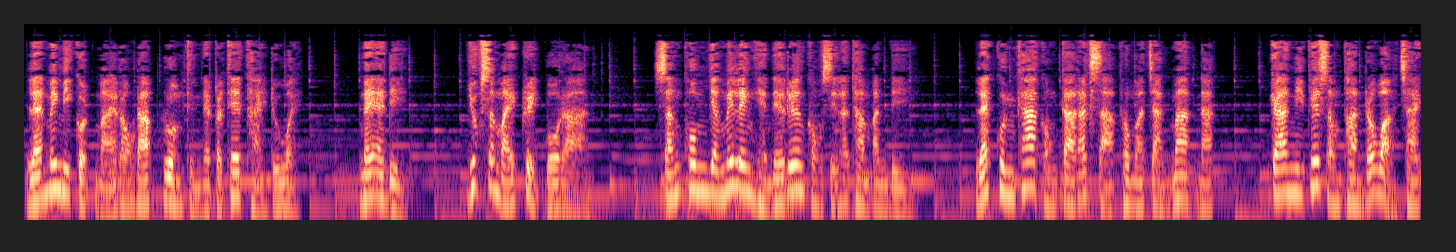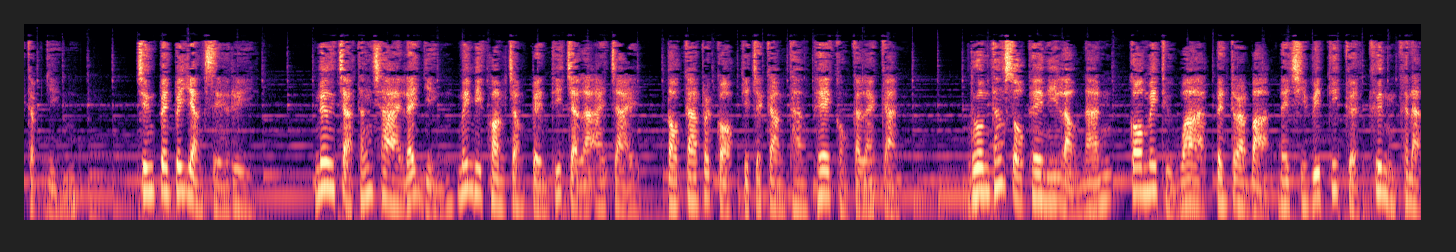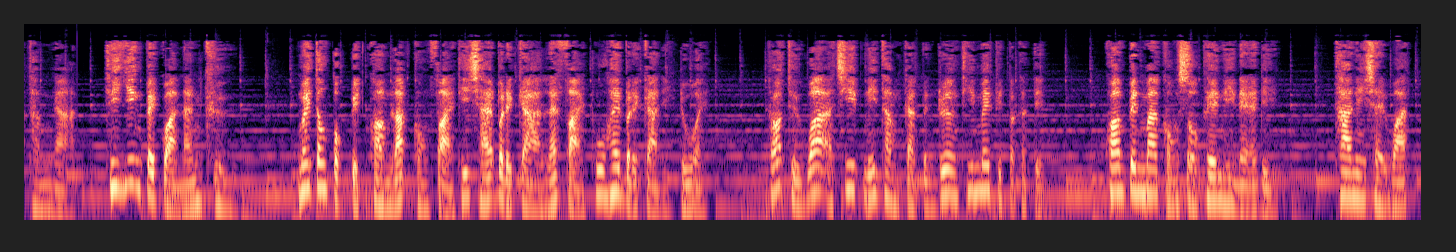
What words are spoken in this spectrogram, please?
และไม่มีกฎหมายรองรับรวมถึงในประเทศไทยด้วย ในอดีต ยุคสมัยกรีกโบราณ สังคมยังไม่เล็งเห็นในเรื่องของศีลธรรมอันดี และคุณค่าของการรักษาพรหมจรรย์มากนัก การมีเพศสัมพันธ์ระหว่างชายกับหญิง จึงเป็นไปอย่างเสรี เนื่องจากทั้งชายและหญิงไม่มีความจำเป็นที่จะละอายใจต่อการประกอบกิจกรรมทางเพศของกันและกัน รวมทั้งโสเพณีเหล่านั้นก็ไม่ถือว่าเป็นตราบาปในชีวิตที่เกิดขึ้นขณะทำงาน ที่ยิ่งไปกว่านั้นคือ ไม่ต้องปกปิดความลับของฝ่ายที่ใช้บริการและฝ่ายผู้ให้บริการอีกด้วย เพราะถือว่าอาชีพนี้ทำกันเป็นเรื่องที่ไม่ผิดปกติ ความเป็นมาของโสเพณีในอดีตธานีชัยวัฒน์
